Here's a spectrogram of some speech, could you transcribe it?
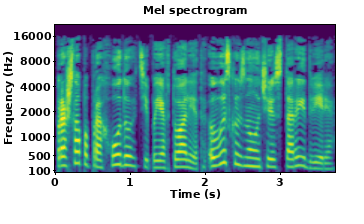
Прошла по проходу, типа я в туалет, выскользнула через вторые двери.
